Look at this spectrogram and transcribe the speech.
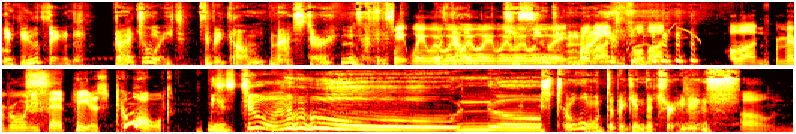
If you think graduate to become master. Wait, wait, wait, wait, wait, wait, wait, wait, wait, wait. Hold on, hold on, hold on. Remember when he said he is too old? He's too old. Oh, no. He's too old to begin the training. Oh no.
